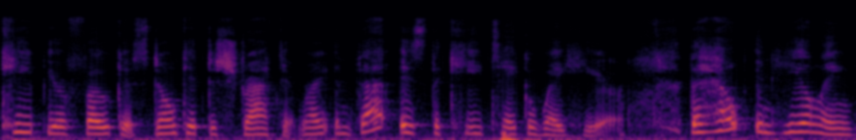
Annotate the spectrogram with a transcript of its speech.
Keep your focus. Don't get distracted, right? And that is the key takeaway here. The help in healing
